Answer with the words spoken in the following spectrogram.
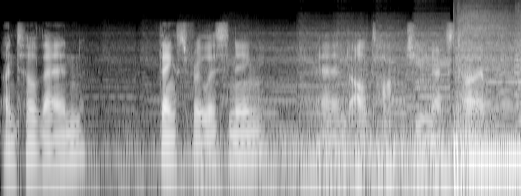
Until then, thanks for listening, and I'll talk to you next time.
